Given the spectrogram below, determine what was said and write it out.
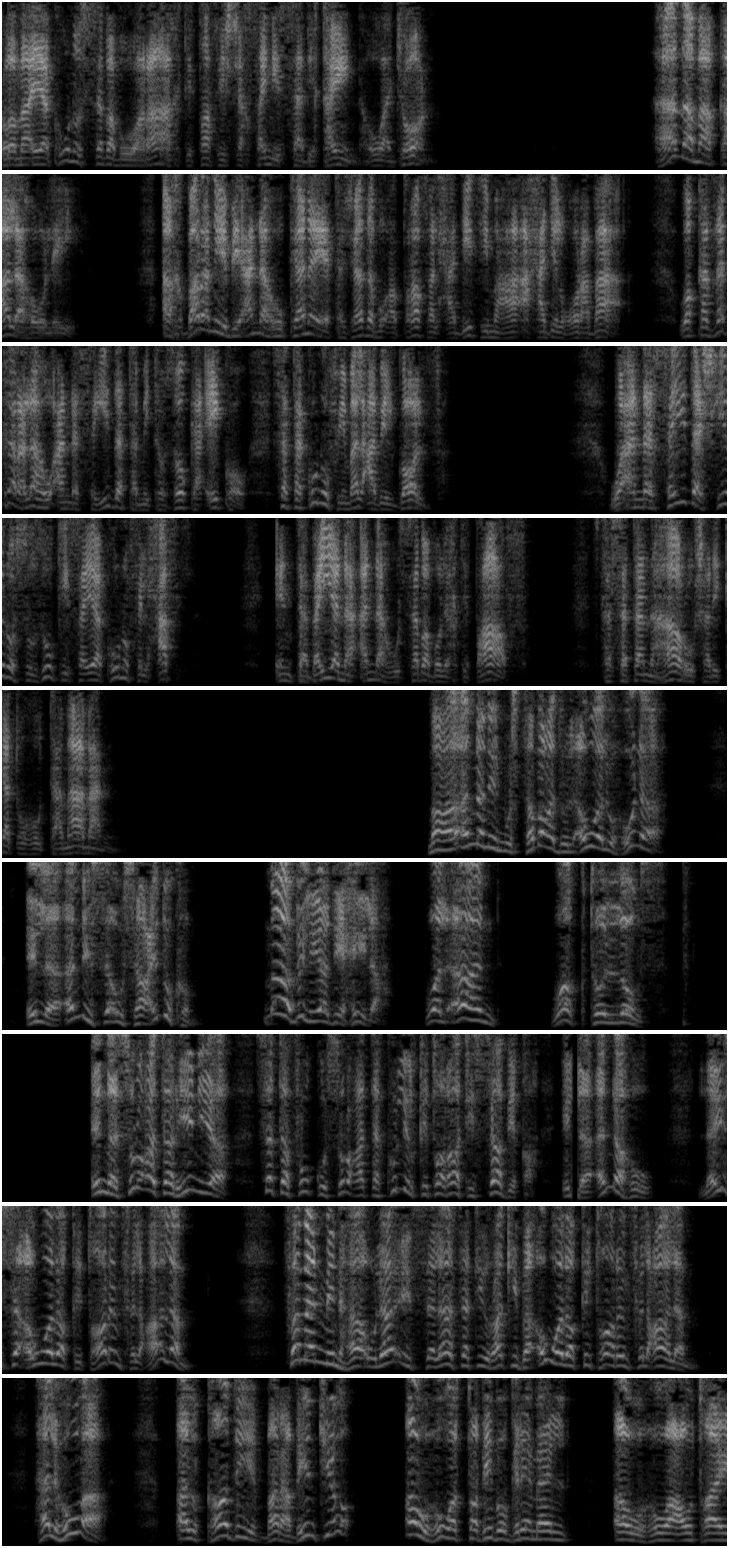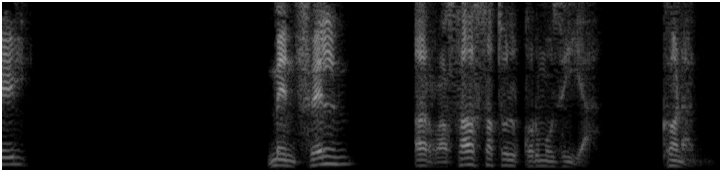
ربما يكون السبب وراء اختطاف الشخصين السابقين هو جون. هذا ما قاله لي. أخبرني بأنه كان يتجاذب أطراف الحديث مع أحد الغرباء وقد ذكر له أن السيدة ميتوزوكا إيكو ستكون في ملعب الجولف وأن السيد شيرو سوزوكي سيكون في الحفل. إن تبين أنه سبب الاختطاف فستنهار شركته تماما. مع أنني المستبعد الأول هنا إلا أني سأساعدكم. ما باليد حيلة. والآن وقت اللغز. إن سرعة رينيا ستفوق سرعة كل القطارات السابقة إلا أنه ليس أول قطار في العالم. فمن من هؤلاء الثلاثة ركب أول قطار في العالم؟ هل هو القاضي بارابينتيو أو هو الطبيب جريمل أو هو عطيل من فيلم الرصاصة القرمزية كونان.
